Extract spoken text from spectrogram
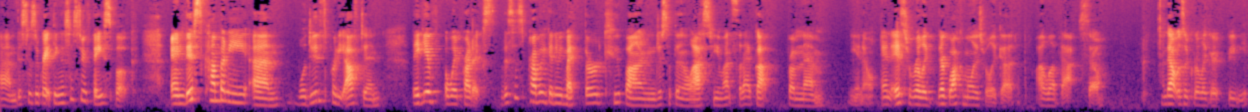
Um, this was a great thing. This was through Facebook, and this company um, will do this pretty often. They give away products. This is probably going to be my third coupon just within the last few months that I've got from them. You know, and it's really their guacamole is really good. I love that. So that was a really good freebie.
